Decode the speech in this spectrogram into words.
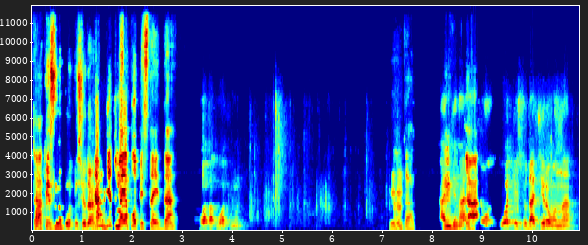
Так, Подписано подписью, да? там где-то моя подпись стоит, да? Вот, а- вот, Мгм. Так. оригинальной да. подписью датировано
